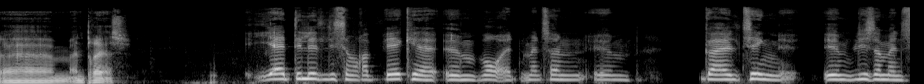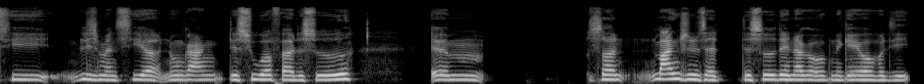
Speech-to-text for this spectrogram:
Øhm, Andreas? ja, det er lidt ligesom Rebecca, øhm, hvor at man sådan øhm, gør alle tingene, øhm, ligesom, man siger, ligesom man siger nogle gange, det sure før det søde. Øhm, så mange synes, at det søde det er nok at åbne gaver, fordi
